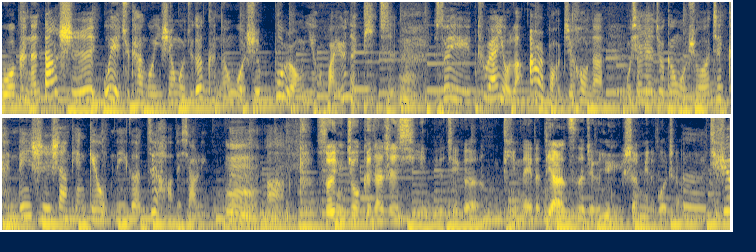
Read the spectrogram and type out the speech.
我可能当时我也去看过医生，我觉得可能我是不容易怀孕的体质。嗯，所以突然有了二宝之后呢，我先生就跟我说，这肯定是上天给我们的一个最好的小礼物。嗯，啊、所以你就更加珍惜你的这个体内的第二次的这个孕育生命的过程。呃，其实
